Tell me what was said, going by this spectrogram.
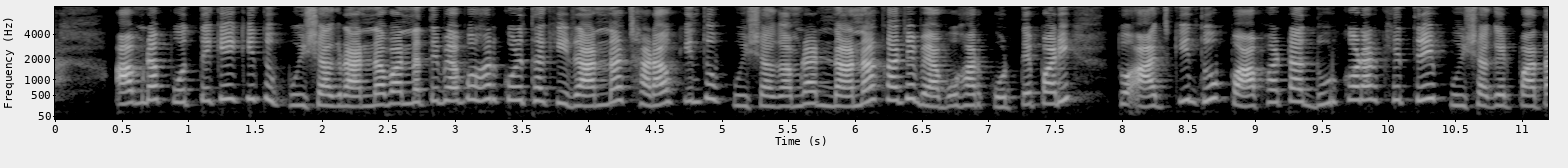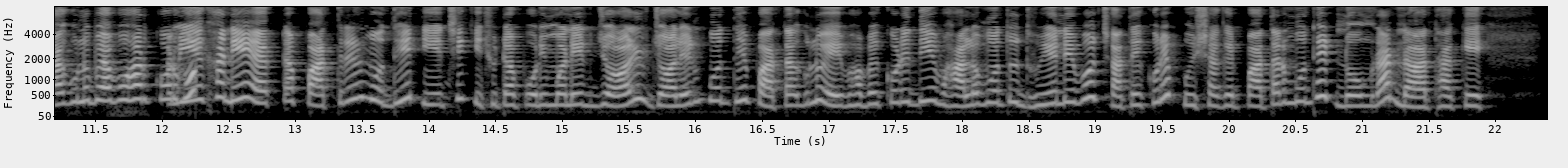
আমরা প্রত্যেকেই কিন্তু পুঁই শাক রান্না বান্নাতে ব্যবহার করে থাকি। রান্না ছাড়াও কিন্তু পুঁই শাক আমরা নানা কাজে ব্যবহার করতে পারি। তো আজ কিন্তু পা ফাটা দূর করার ক্ষেত্রে পুঁই শাকের পাতাগুলো ব্যবহার করব। এখানে একটা পাত্রের মধ্যে নিয়েছি কিছুটা পরিমাণের জল। জলের মধ্যে পাতাগুলো এইভাবে করে দিয়ে ভালো মতো ধুয়ে নেব যাতে করে পুঁই শাকের পাতার মধ্যে নোংরা না থাকে।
